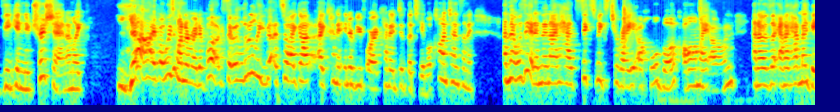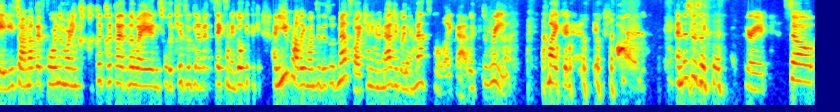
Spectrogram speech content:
Vegan Nutrition. I'm like, yeah, I've always wanted to write a book. So it literally, so I got, I kind of interviewed for, I kind of did the table contents and I, and that was it. And then I had six weeks to write a whole book all on my own. And I was like, and I had my baby. So I'm up at four in the morning, click, click, click, click out of the way until the kids would get up at six and I go get the, I mean, you probably went through this with med school. I can't even imagine going yeah. through med school like that with three. my goodness, it's hard. And this was a period. So,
